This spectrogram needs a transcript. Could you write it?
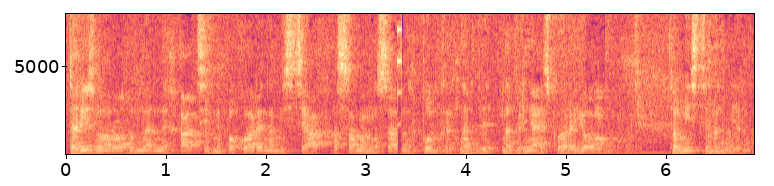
та різного роду мирних акцій непокори на місцях, а саме в населених пунктах Надві- Надвірнянського району та в місті Надвірна.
